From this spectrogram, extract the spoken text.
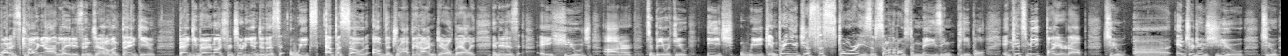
What is going on, ladies and gentlemen? Thank you. Thank you very much for tuning into this week's episode of The Drop In. I'm Garold Vallie, and it is a huge honor to be with you each week and bring you just the stories of some of the most amazing people. It gets me fired up to uh, introduce you to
